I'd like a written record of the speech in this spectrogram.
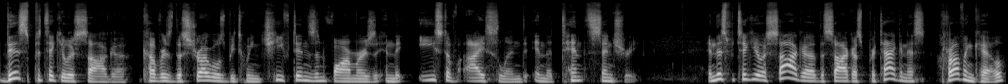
This particular saga covers the struggles between chieftains and farmers in the east of Iceland in the 10th century. In this particular saga, the saga's protagonist, Hravenkel,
